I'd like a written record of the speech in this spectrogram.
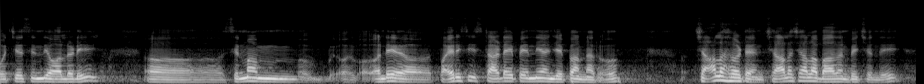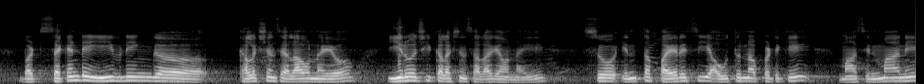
వచ్చేసింది ఆల్రెడీ సినిమా అంటే పైరసీ స్టార్ట్ అయిపోయింది అని చెప్పి అన్నారు. చాలా హర్ట్ అయింది చాలా చాలా బాధ అనిపించింది. But second day evening collections ఎలా ఉన్నాయో ఈ రోజుకి కలెక్షన్స్ అలాగే ఉన్నాయి. సో ఇంత పైరసీ అవుతున్నప్పటికీ మా సినిమాని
